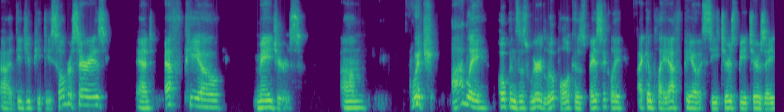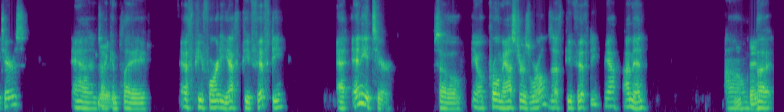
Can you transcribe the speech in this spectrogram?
uh, DGPT Silver Series, and FPO majors, um, which oddly opens this weird loophole because basically I can play FPO at C tiers, B tiers, A tiers, and. I can play FP40, FP50 at any tier. So, you know, Pro Masters Worlds, FP50, yeah, I'm in. Um, okay. But,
